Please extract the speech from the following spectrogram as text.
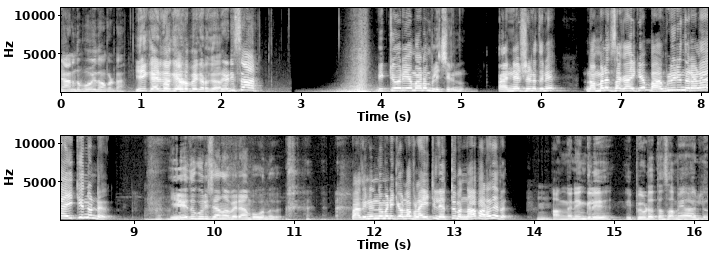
ഞാനൊന്ന് പോയി നോക്കട്ടെ. ഈ കരുതൊക്കെ എവിടെ പോയി കിടക്കുക? റെഡി സാർ വിക്ടോറിയ മാഡം വിളിച്ചിരുന്നു. അന്വേഷണത്തിന് നമ്മളെ സഹായിക്കാൻ ബാംഗ്ലൂരിൽ നിന്ന് ഒരാളെ അയക്കുന്നുണ്ട്. ഏത് കുരിശാണോ വരാൻ പോകുന്നത്? പതിനൊന്ന് മണിക്കുള്ള ഫ്ലൈറ്റിൽ എത്തുമെന്നാ പറഞ്ഞത്. അങ്ങനെയെങ്കിൽ ഇപ്പൊ ഇവിടെ എത്താൻ സമയമായല്ലോ.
